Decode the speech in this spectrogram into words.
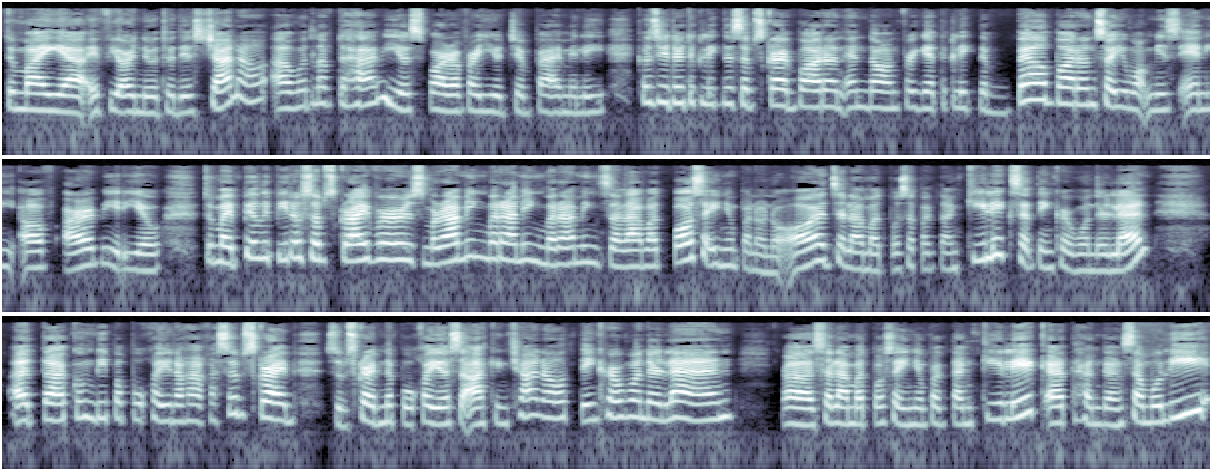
To my, uh, if you are new to this channel, I would love to have you as part of our YouTube family. Consider to click the subscribe button and don't forget to click the bell button so you won't miss any of our video. To my Filipino subscribers, maraming maraming maraming salamat po sa inyong panonood. Salamat po sa pagtangkilik sa Tinker Wonderland. At uh, kung di pa po kayo nakaka-subscribe, subscribe na po kayo sa aking channel, Tinker Wonderland. Uh, salamat po sa inyong pagtangkilik at hanggang sa muli.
